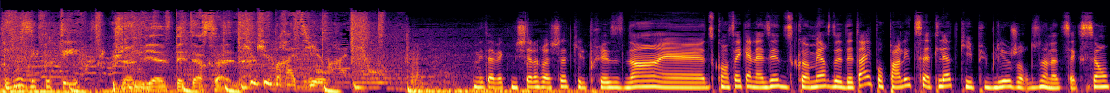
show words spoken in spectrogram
Vous écoutez Geneviève Peterson. Cube Radio. On est avec Michel Rochette, qui est le président euh, du Conseil canadien du commerce de détail, pour parler de cette lettre qui est publiée aujourd'hui dans notre section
